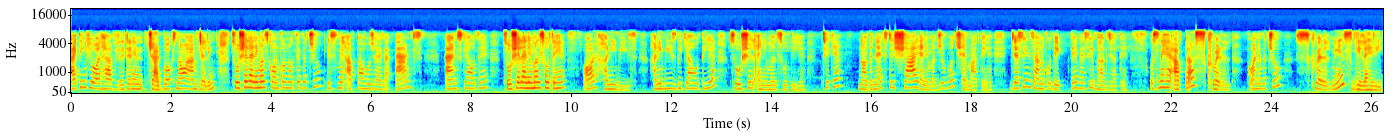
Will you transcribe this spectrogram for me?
I think you all have written in chat box. Now i am telling. Social animals कौन कौन होते हैं बच्चों इसमें आपका हो जाएगा एंट्स एंट्स क्या होते हैं? सोशल एनिमल्स होते हैं और हनी बीज हनी बीज भी क्या होती है? सोशल एनिमल्स होती है। ठीक है? Now the next is shy animal जो बहुत शर्माते हैं। जैसे इंसानों को देखते हैं, वैसे ही भाग जाते हैं। उसमें है आपका स्क्वेरल कौन है बच्चों? स्क्वेरल मीन्स गिलहरी।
